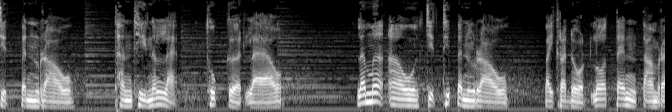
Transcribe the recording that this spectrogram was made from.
จิตเป็นเรา ทันทีนั่นแหละ ทุกเกิดแล้ว และเมื่อเอาจิตที่เป็นเราไปกระโดดโลดเต้นตามแร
